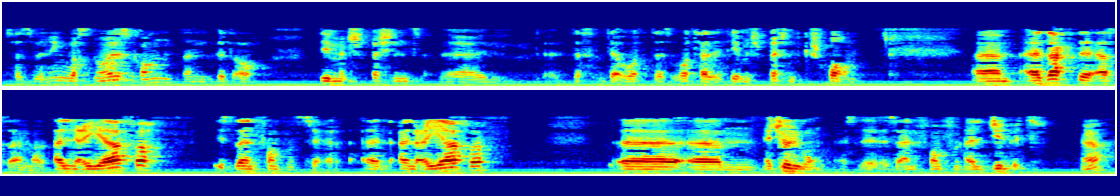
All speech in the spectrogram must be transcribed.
Das heißt, wenn irgendwas Neues kommt, dann wird auch dementsprechend äh, das, der, das Urteil dementsprechend gesprochen. Ähm, er sagte erst einmal, Al-Iyafa ist eine Form von Sihr. Al-Iyafa, äh, ähm, Entschuldigung, ist, ist eine Form von Al-Jibit. Ja?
